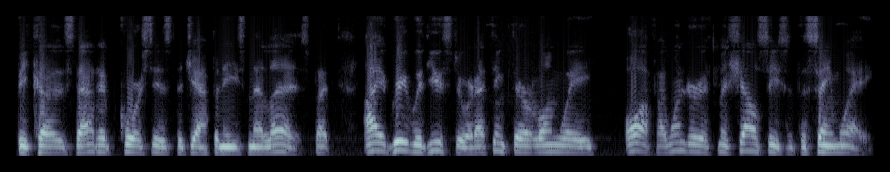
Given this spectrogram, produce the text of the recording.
because that, of course, is the Japanese malaise. But I agree with you, Stewart. I think they're a long way off. I wonder if Michelle sees it the same way.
